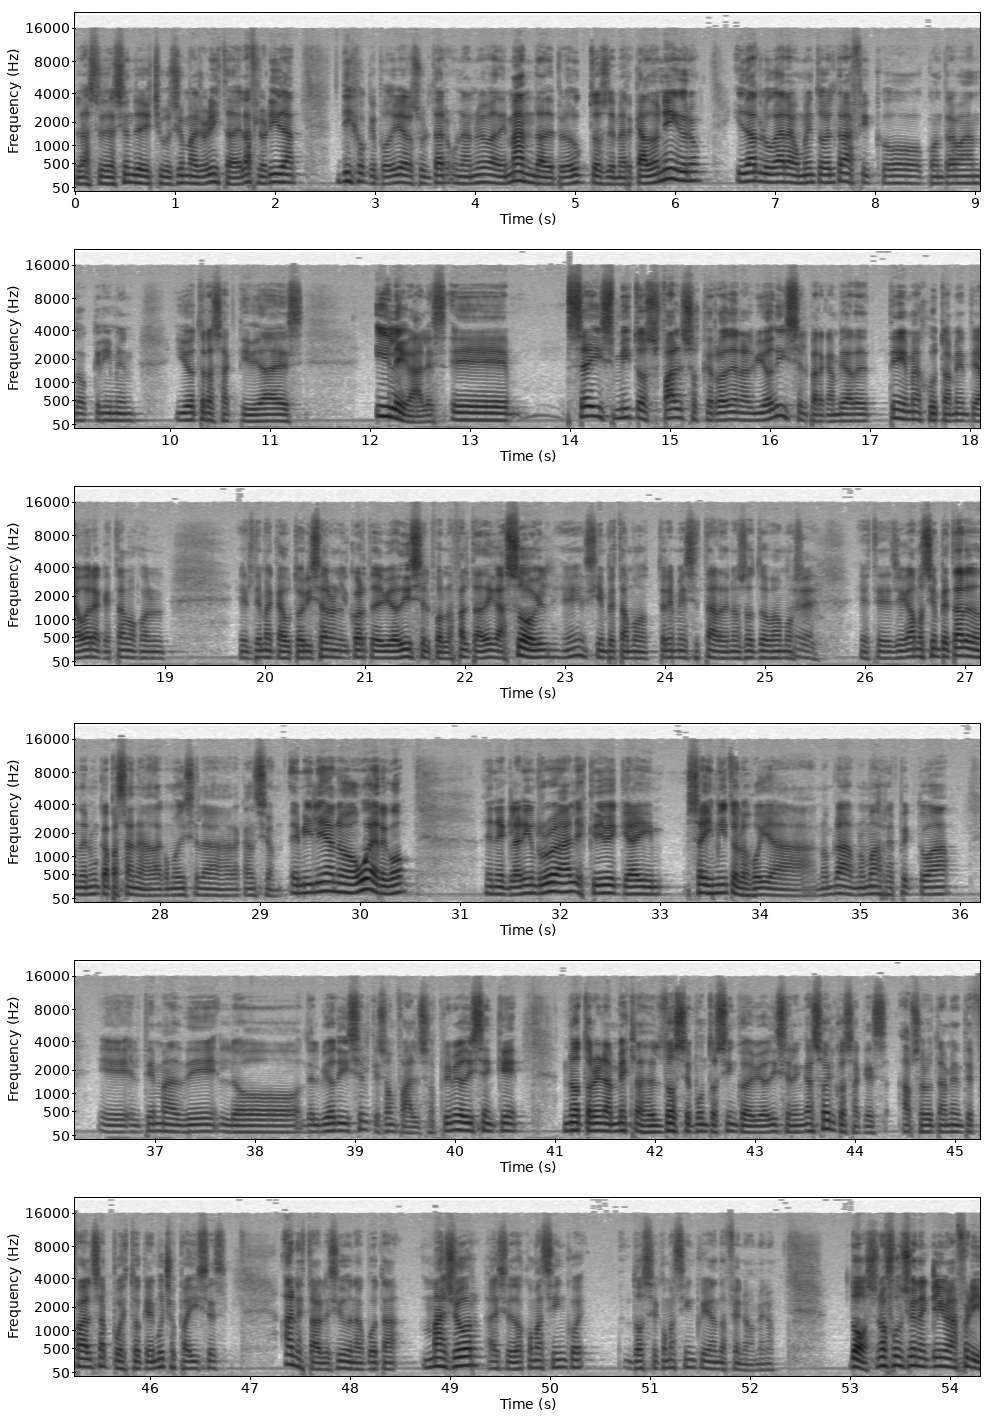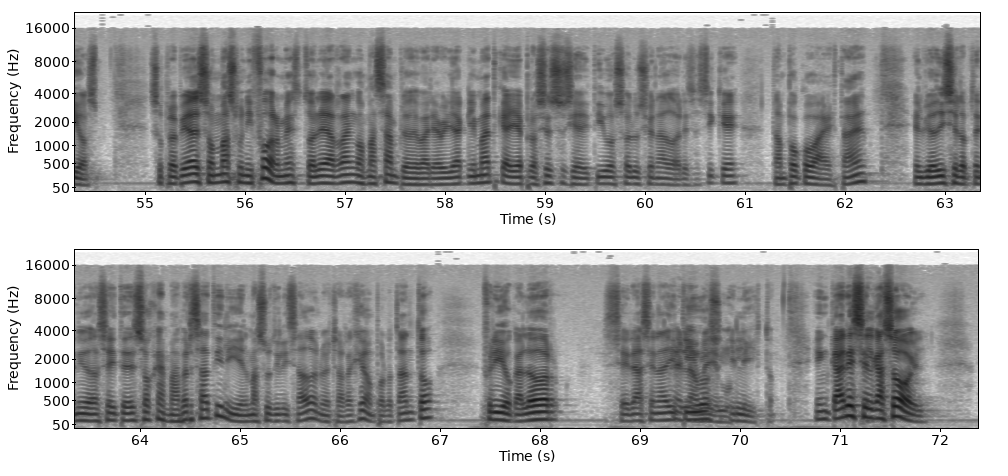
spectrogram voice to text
La Asociación de Distribución Mayorista de la Florida dijo que podría resultar una nueva demanda de productos de mercado negro y dar lugar a aumento del tráfico, contrabando, crimen y otras actividades ilegales. Eh, seis mitos falsos que rodean al biodiesel para cambiar de tema, justamente ahora que estamos con el tema que autorizaron el corte de biodiesel por la falta de gasoil. ¿eh? Siempre estamos tres meses tarde, nosotros vamos, este, llegamos siempre tarde donde nunca pasa nada, como dice la, canción. Emiliano Huergo, en el Clarín Rural, escribe que hay seis mitos, los voy a nombrar nomás respecto a eh, el tema de lo, del biodiesel, que son falsos. Primero dicen que no toleran mezclas del 12.5 de biodiesel en gasoil, cosa que es absolutamente falsa, puesto que hay muchos países han establecido una cuota mayor a ese 2,5, 12,5 y anda fenómeno. Dos, no funciona en climas fríos. Sus propiedades son más uniformes, tolera rangos más amplios de variabilidad climática y hay procesos y aditivos solucionadores. Así que tampoco va esta. ¿eh? El biodiesel obtenido de aceite de soja es más versátil y el más utilizado en nuestra región. Por lo tanto, frío, calor, se hacen aditivos y listo. Encarece el gasoil.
